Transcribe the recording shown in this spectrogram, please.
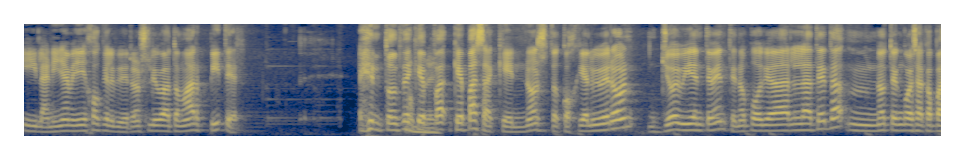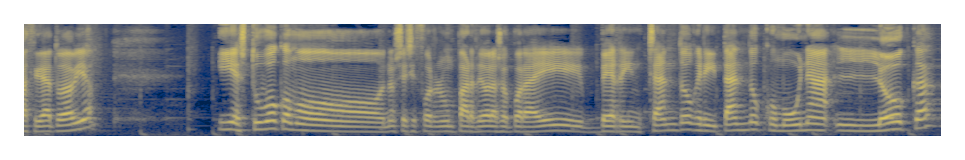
y la niña me dijo que el biberón se lo iba a tomar Peter. Entonces, ¿qué, pa- qué pasa? Que no cogía el biberón. Yo, evidentemente, no podía darle la teta. mm, No tengo esa capacidad todavía. Y estuvo como, no sé si fueron un par de horas o por ahí, berrinchando, gritando como una loca.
